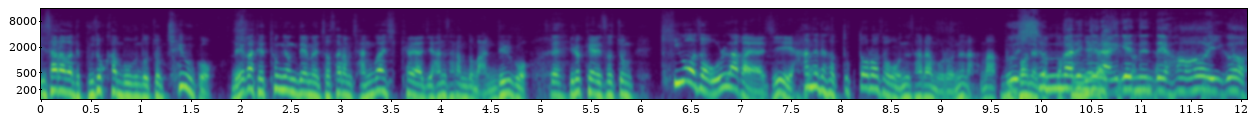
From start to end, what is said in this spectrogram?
이 사람한테 부족한 부분도 좀 채우고 내가 대통령 되면 저 사람 장관 시켜야지 한 사람도 만들고 네. 이렇게 해서 좀 키워져 올라가야지 하늘에서 뚝 떨어져 오는 사람으로는 아마 무슨 말인지는 알겠는데 허 이거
